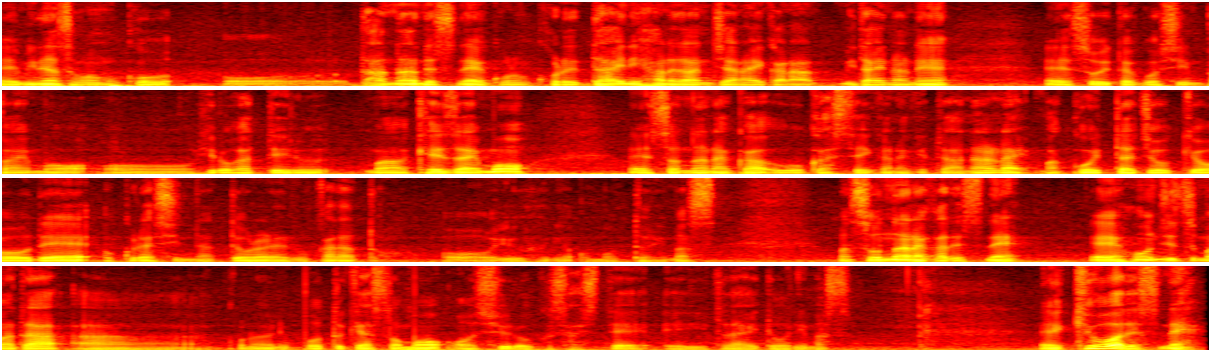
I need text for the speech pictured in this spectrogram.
え、皆様もこうだんだんですねこのこれ第2波なんじゃないかなみたいなねえそういったご心配も広がっている、まあ、経済も、そんな中動かしていかなければならない、まあ、こういった状況でお暮らしになっておられるのかなというふうに思っております、まあ、そんな中ですね、え本日またあこのようにポッドキャストも収録させていただいております、え今日はですね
